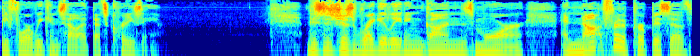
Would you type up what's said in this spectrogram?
before we can sell it. That's crazy. This is just regulating guns more and not for the purpose of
